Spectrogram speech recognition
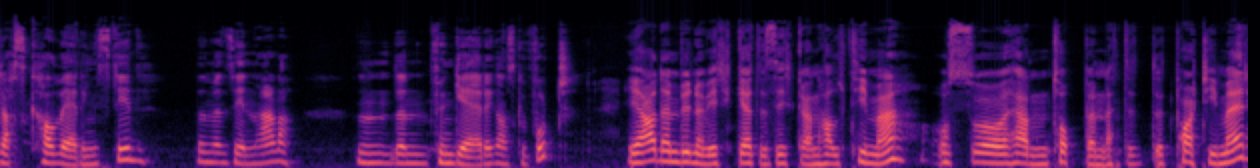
rask halveringstid, den medisinen her, da. Den, den fungerer ganske fort. Ja, den begynner å virke etter ca. en halvtime, og så har den toppen etter et par timer,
